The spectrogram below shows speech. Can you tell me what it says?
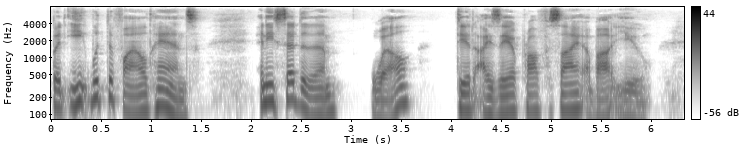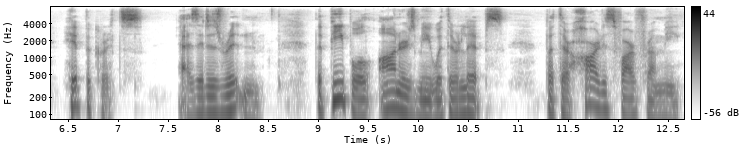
but eat with defiled hands? And he said to them, Well, did Isaiah prophesy about you, hypocrites, as it is written, The people honors me with their lips, but their heart is far from me.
